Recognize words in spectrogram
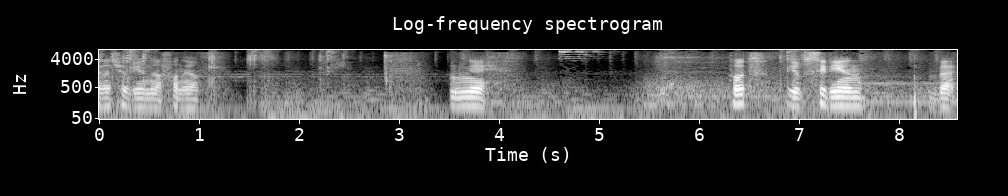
Okay, that should be enough for now. Nah. Put the obsidian back.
